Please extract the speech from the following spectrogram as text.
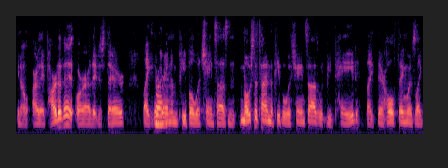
you know are they part of it or are they just there like the right. random people with chainsaws and most of the time the people with chainsaws would be paid like their whole thing was like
